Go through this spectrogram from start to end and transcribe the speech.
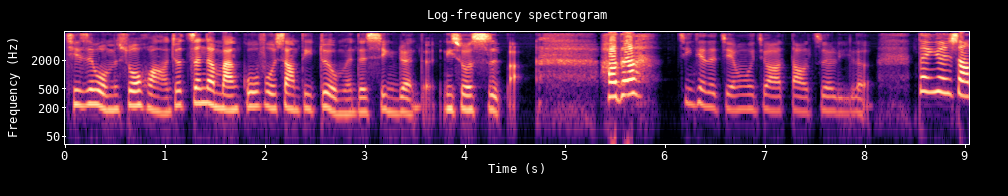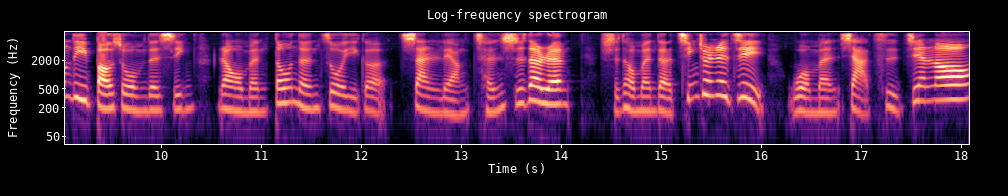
其实我们说谎就真的蛮辜负上帝对我们的信任的，你说是吧？好的，今天的节目就要到这里了。但愿上帝保守我们的心，让我们都能做一个善良、诚实的人。石头们的青春日记，我们下次见喽！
